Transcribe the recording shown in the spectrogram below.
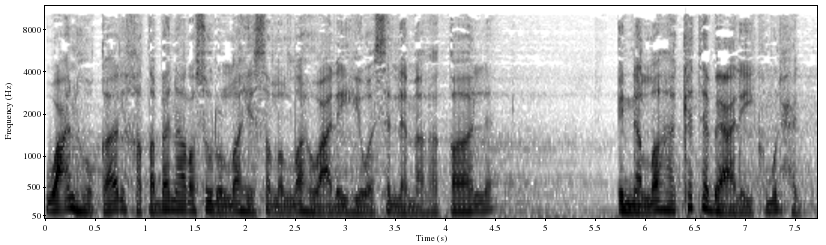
وعنه قال خطبنا رسول الله صلى الله عليه وسلم فقال إن الله كتب عليكم الحج.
